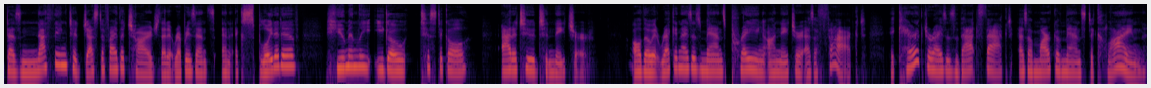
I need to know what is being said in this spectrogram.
does nothing to justify the charge that it represents an exploitative, humanly egotistical attitude to nature. Although it recognizes man's preying on nature as a fact, it characterizes that fact as a mark of man's decline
